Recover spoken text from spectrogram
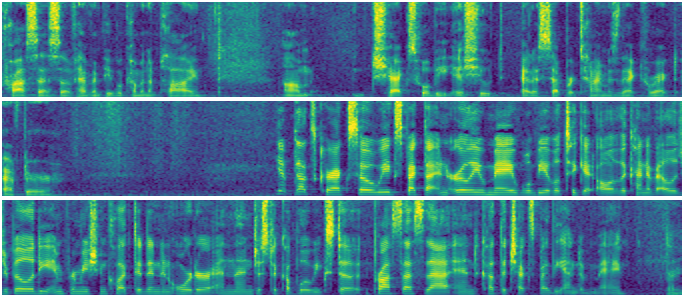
process of having people come and apply. Um, Checks will be issued at a separate time, is that correct, after? Yep, that's correct. So we expect that in early May, we'll be able to get all of the kind of eligibility information collected in an order, and then just a couple of weeks to process that and cut the checks by the end of May. Right.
